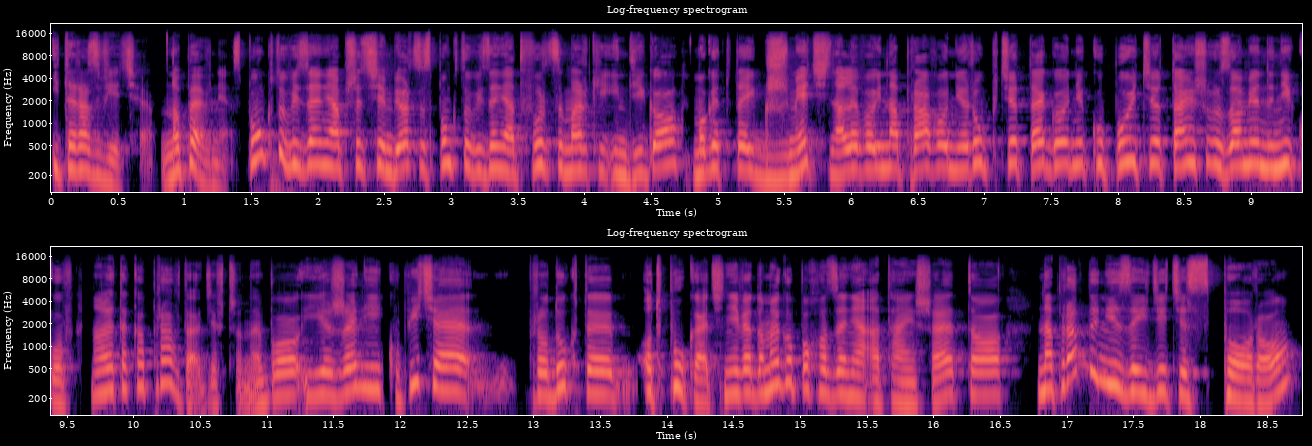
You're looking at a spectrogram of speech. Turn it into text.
I teraz wiecie, no pewnie, z punktu widzenia przedsiębiorcy, z punktu widzenia twórcy marki Indigo, mogę tutaj grzmieć na lewo i na prawo, nie róbcie tego, nie kupujcie tańszych zamienników. No ale taka prawda, dziewczyny, bo jeżeli kupicie produkty odpukać niewiadomego pochodzenia, a tańsze, to naprawdę nie zejdziecie sporo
